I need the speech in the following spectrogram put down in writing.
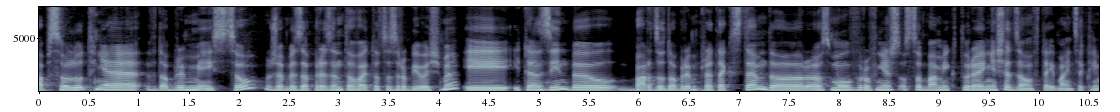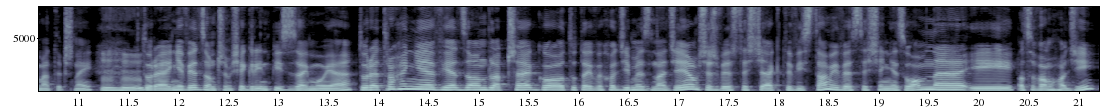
absolutnie w dobrym miejscu, żeby zaprezentować to, co zrobiłyśmy. I, I ten zin był bardzo dobrym pretekstem do rozmów również z osobami, które nie siedzą w tej bańce klimatycznej, Mhm. które nie wiedzą, czym się Greenpeace zajmuje, które trochę nie wiedzą, dlaczego tutaj wychodzimy z nadzieją, przecież wy jesteście aktywistami, wy jesteście niezłomne i o co wam chodzi.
